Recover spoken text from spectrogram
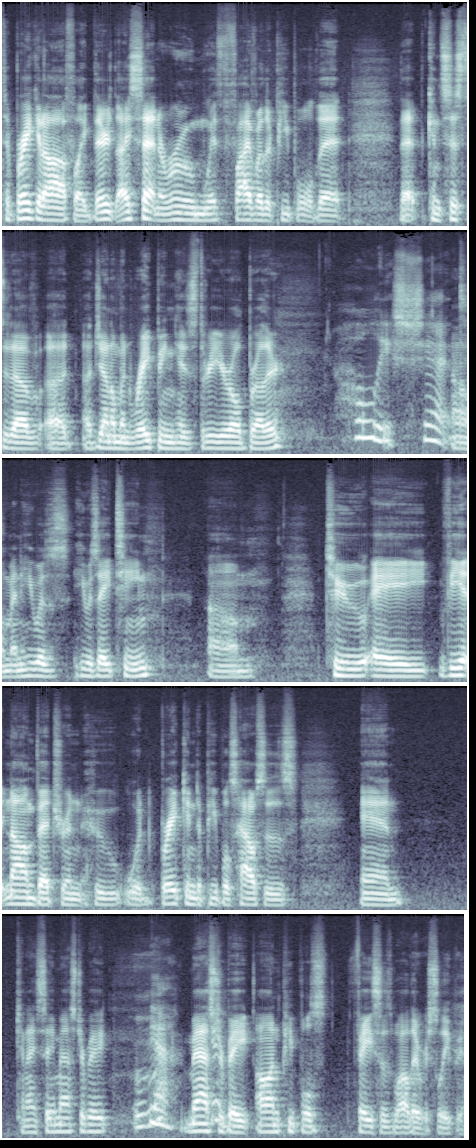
to break it off, like there's I sat in a room with five other people that that consisted of a, a gentleman raping his three year old brother Holy shit. um, and he was he was 18 um, to a Vietnam veteran who would break into people's houses and can I say masturbate? yeah. Masturbate on people's faces while they were sleeping.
